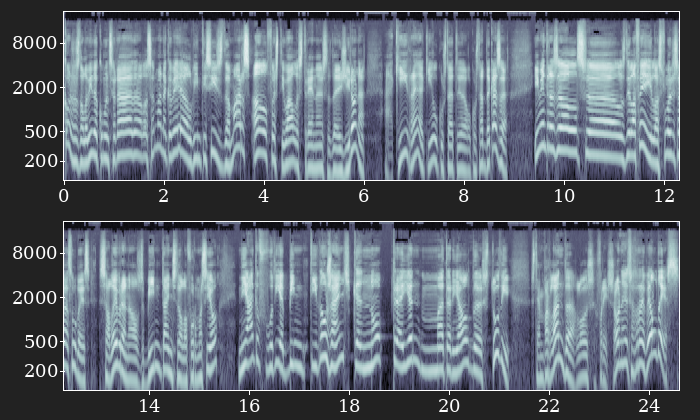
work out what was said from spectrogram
Coses de la vida començarà de la setmana que ve, el 26 de març, al Festival Estrenes de Girona. Aquí, re, aquí al costat, al costat de casa. I mentre els, eh, els de la Fe i les Flores Azules celebren els 20 anys de la formació, n'hi ha que fotia 22 anys que no treien material d'estudi. Estem parlant de Los Fresones Rebeldes.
